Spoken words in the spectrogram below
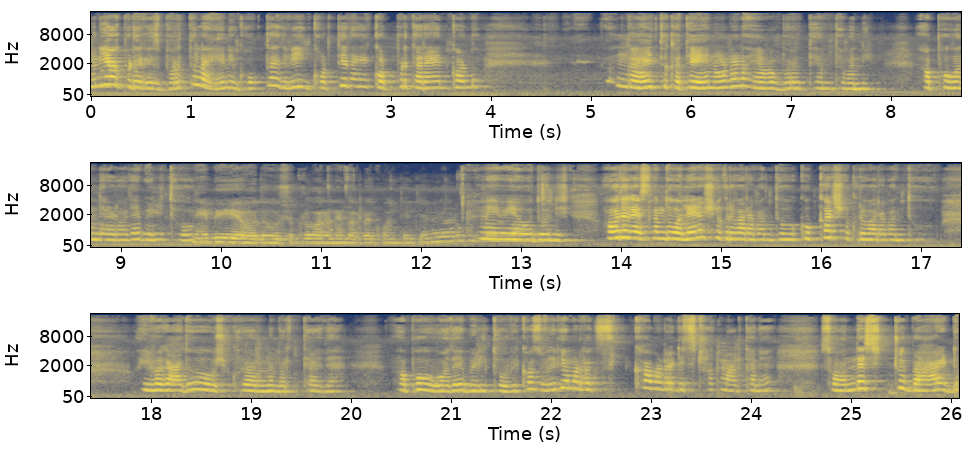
ಮುನಿ ಹಾಕ್ಬಿಡ ಗೈಸ್ ಬರುತ್ತಲ್ಲ ಏನು ಹಿಂಗೆ ಹೋಗ್ತಾ ಇದ್ವಿ ಹಿಂಗೆ ಕೊಡ್ತಿದ್ದಂಗೆ ಕೊಟ್ಬಿಡ್ತಾರೆ ಅಂದ್ಕೊಂಡು ಹಂಗಾಯ್ತು ಕತೆ ನೋಡೋಣ ಯಾವಾಗ ಬರುತ್ತೆ ಅಂತ ಬನ್ನಿ. ಅಪ್ಪ ಒಂದೆರಡು ಅದೇ ಬೀಳ್ತು. ಮೇ ಬಿ ಹೌದು ಶುಕ್ರವಾರನೇ ಬರಬೇಕು ಅಂತಿದ್ದೇನೆ ಯಾರು ಮೇ ಬಿ ಹೌದು ನಿಜ ಹೌದು ಗೈಸ್ ನಮ್ಮದು ಒಲೆನೂ ಶುಕ್ರವಾರ ಬಂತು ಕುಕ್ಕರ್ ಶುಕ್ರವಾರ ಬಂತು. ಇವಾಗ ಅದು ಶುಕ್ರವಾರನೇ ಬರ್ತಾ ಇದೆ. ಅಪ್ಪು ಅದೇ ಬೀಳ್ತು. ಬಿಕಾಸ್ ವೀಡಿಯೋ ಮಾಡುವಾಗ ಸಿಕ್ಕಾಪಟ್ಟೆ ಡಿಸ್ಟ್ರಾಕ್ಟ್ ಮಾಡ್ತಾನೆ. ಸೊ ಒಂದಷ್ಟು ಬ್ಯಾಡ್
